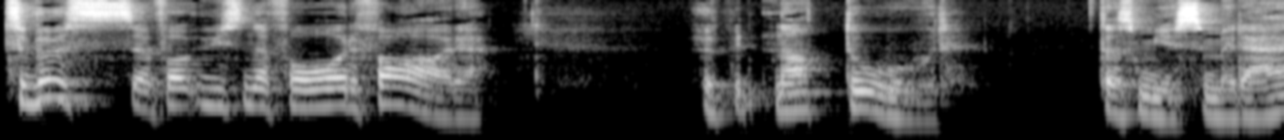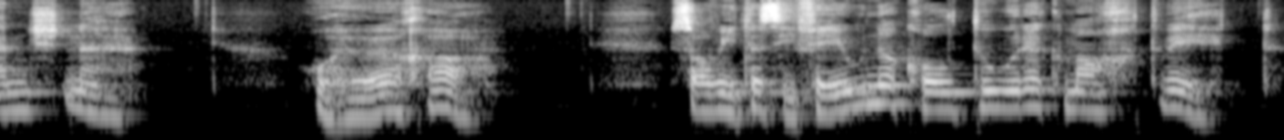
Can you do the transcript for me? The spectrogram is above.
Das Wissen von unseren Vorfahren über die Natur, das müssen wir ernst nehmen und hoch haben. So wie das in vielen Kulturen gemacht wird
